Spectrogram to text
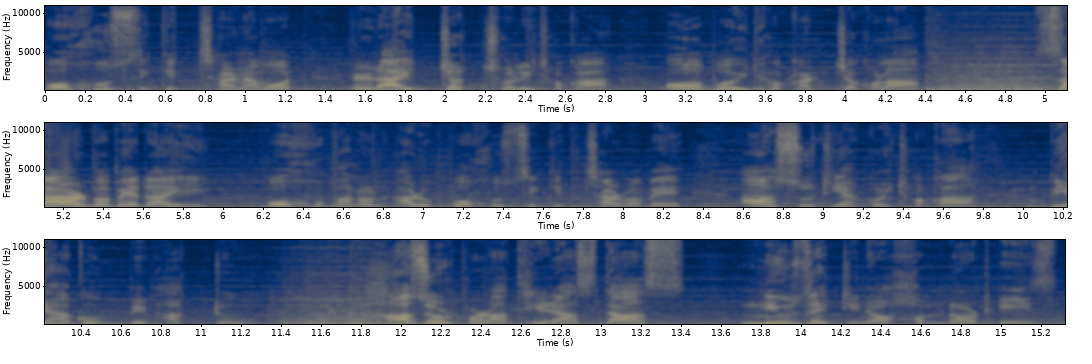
পশু চিকিৎসাৰ নামত ৰাজ্যত চলি থকা অবৈধ কাৰ্যকলাপ যাৰ বাবে দায়ী পশুপালন আৰু পশু চিকিৎসাৰ বাবে আছুতীয়াকৈ থকা ব্যাগুম বিভাগটো। হাজোৰ পৰা Dhiraj Das news eighteen Assam north east.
